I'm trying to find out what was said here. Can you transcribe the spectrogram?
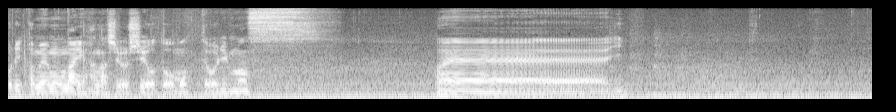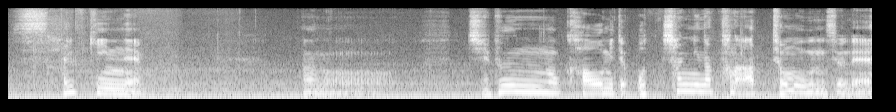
取り留めもない話をしようと思っております。えー、最近ねあの自分の顔を見ておっちゃんになったなって思うんですよね。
